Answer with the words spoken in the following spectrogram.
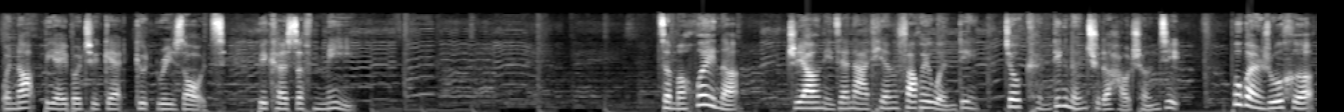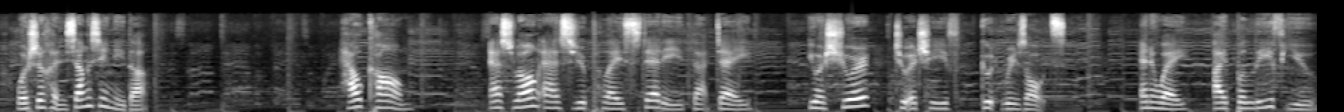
will not be able to get good results because of me. 怎么会呢？ 只要你在那天发挥稳定，就肯定能取得好成绩。不管如何，我是很相信你的。How come? As long as you play steady that day, you are sure to achieve good results. Anyway, I believe you.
